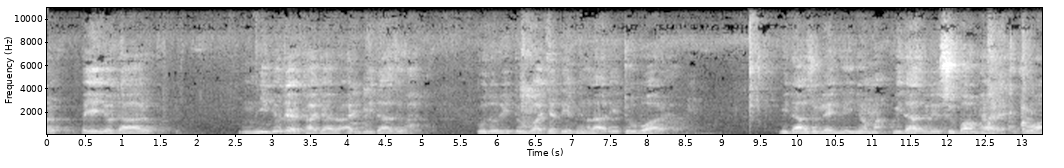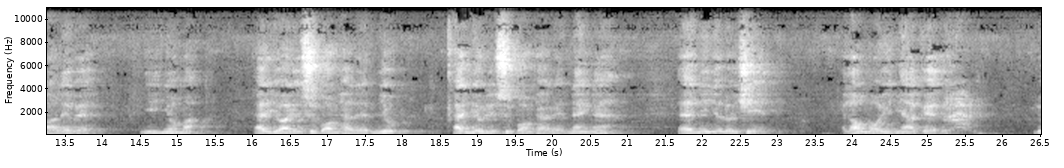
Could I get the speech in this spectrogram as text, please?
တို့ဘေးရွတ်တာတို့ညီညွတ်တဲ့အခါကျတော့အဲ့ဒီမိသားစုဟာကုသိုလ်တွေတိုးပွားကျက်တည်မင်္ဂလာတွေတိုးပွားတယ်မိသားစုလည်းညီညွတ်မှမိသားစုတွေစုပေါင်းထားတဲ့ဘွာလည်းပဲညီညွတ်မှအဲ့ဒီရွာတွေစုပေါင်းထားတဲ့မြို့အဲ့ဒီမြို့တွေစုပေါင်းထားတဲ့နိုင်ငံအဲညီညွတ်လို့ရှိရင်အလောင်းတော်ကြီးများခဲ့တယ် လူ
